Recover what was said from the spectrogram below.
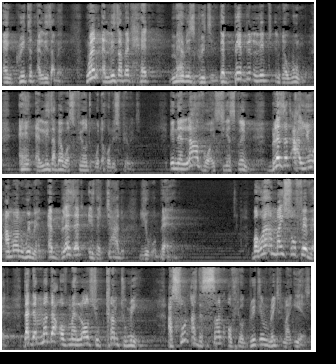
and greeted Elizabeth. When Elizabeth heard Mary's greeting, the baby leaped in her womb, and Elizabeth was filled with the Holy Spirit. In a loud voice, she exclaimed, Blessed are you among women, and blessed is the child you will bear. But why am I so favored that the mother of my Lord should come to me? As soon as the sound of your greeting reached my ears,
